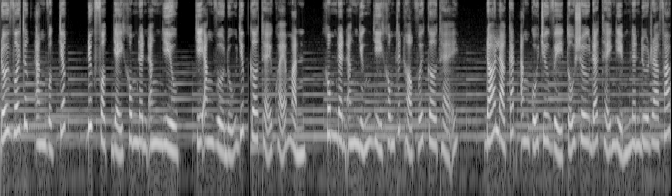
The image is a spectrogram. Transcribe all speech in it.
Đối với thức ăn vật chất, Đức Phật dạy không nên ăn nhiều, chỉ ăn vừa đủ giúp cơ thể khỏe mạnh, không nên ăn những gì không thích hợp với cơ thể. Đó là cách ăn của chư vị tổ sư đã thể nghiệm nên đưa ra pháp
